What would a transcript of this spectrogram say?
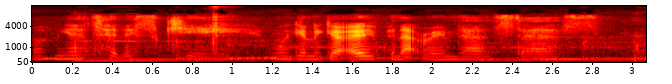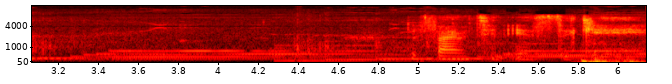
I'm gonna take this key. and We're gonna go open that room downstairs. The fountain is the key.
